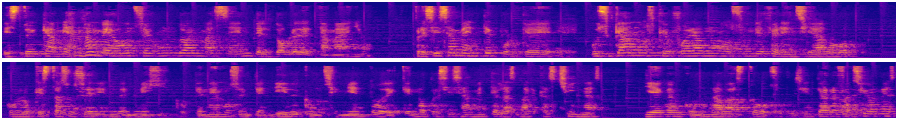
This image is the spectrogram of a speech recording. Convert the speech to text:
estoy cambiándome a un segundo almacén del doble de tamaño, precisamente porque buscamos que fuéramos un diferenciador con lo que está sucediendo en México. Tenemos entendido y conocimiento de que no precisamente las marcas chinas llegan con un abasto suficiente de refacciones.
